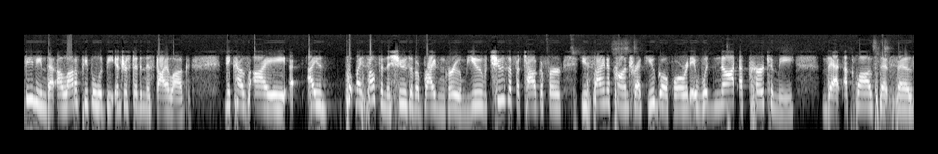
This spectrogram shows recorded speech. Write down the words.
feeling that a lot of people would be interested in this dialogue because I I put myself in the shoes of a bride and groom. You choose a photographer, you sign a contract, you go forward. It would not occur to me that a clause that says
